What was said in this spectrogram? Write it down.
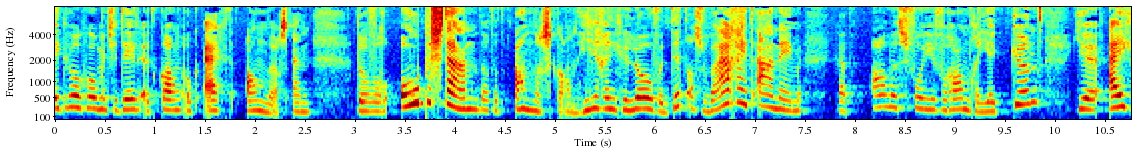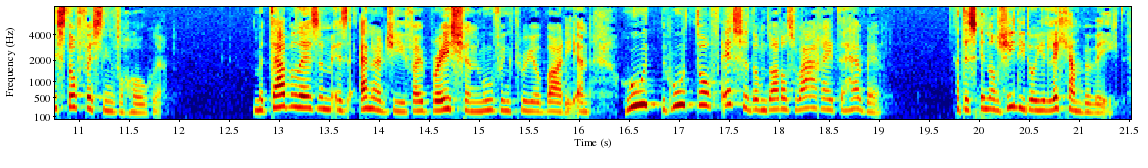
ik wil gewoon met je delen, het kan ook echt anders. En door voor openstaan dat het anders kan, hierin geloven, dit als waarheid aannemen, gaat alles voor je veranderen. Je kunt je eigen stofwisseling verhogen. Metabolism is energy, vibration moving through your body. En hoe, hoe tof is het om dat als waarheid te hebben? Het is energie die door je lichaam beweegt.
